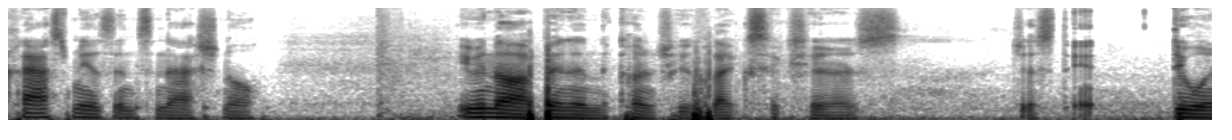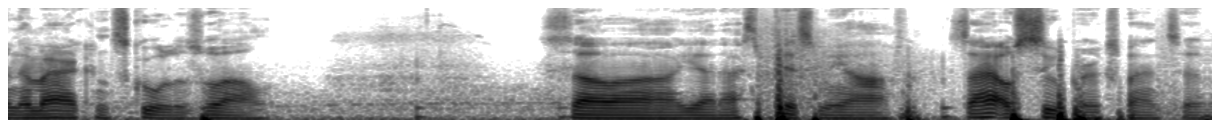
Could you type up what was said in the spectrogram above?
class me as international. Even though I've been in the country for like six years, just doing American school as well. So uh, yeah, that's pissed me off. So that was super expensive.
